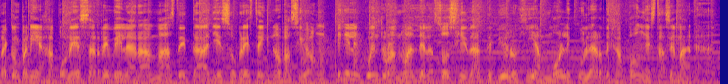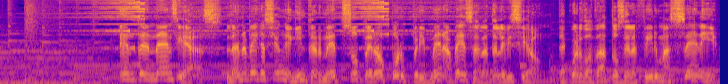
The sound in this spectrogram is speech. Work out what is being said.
La compañía japonesa revelará más detalles sobre esta innovación en el encuentro anual de la Sociedad de Biología Molecular de Japón esta semana. En tendencias, la navegación en Internet superó por primera vez a la televisión. De acuerdo a datos de la firma Zenit,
